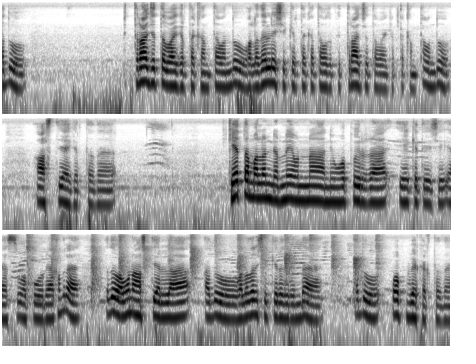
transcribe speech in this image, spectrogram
ಅದು ಪಿತ್ರಾಜಿತವಾಗಿರ್ತಕ್ಕಂಥ ಒಂದು ಹೊಲದಲ್ಲಿ ಸಿಕ್ಕಿರ್ತಕ್ಕಂಥ ಒಂದು ಪಿತ್ರಾಜಿತವಾಗಿರ್ತಕ್ಕಂಥ ಒಂದು ಆಸ್ತಿಯಾಗಿರ್ತದೆ. ಕೇತಮಲ ನಿರ್ಣಯವನ್ನು ನೀವು ಒಪ್ಪಿರ ಏಕೆ ತೇಜಿ ಎಸ್ ಒಪ್ಪುವರು ಯಾಕಂದ್ರೆ ಅದು ಅವನ ಆಸ್ತಿ ಅಲ್ಲ, ಅದು ಹೊಲದಲ್ಲಿ ಸಿಕ್ಕಿರೋದ್ರಿಂದ ಅದು ಒಪ್ಪಬೇಕಾಗ್ತದೆ.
